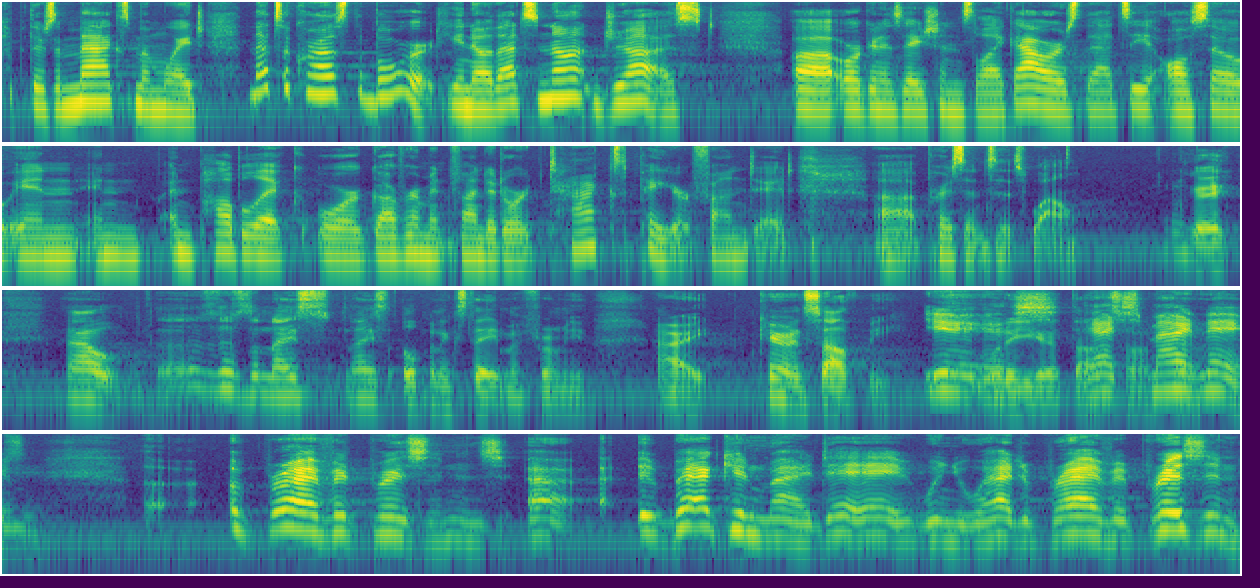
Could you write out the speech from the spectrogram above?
but there's a maximum wage and that's across the board you know that's not just uh, organizations like ours that's e- also in, in in public or government funded or taxpayer funded uh, prisons as well Okay. Now, uh, this is a nice, nice opening statement from you. All right, Karen Southby. Yes. What are your thoughts That's on my private name. prisons? Uh, private prisons. Uh, uh, back in my day, when you had a private prison,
